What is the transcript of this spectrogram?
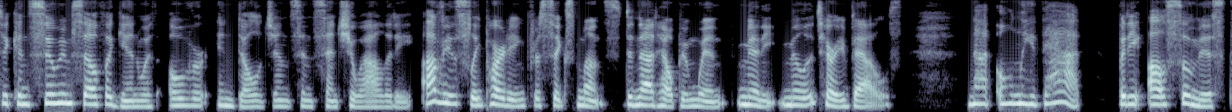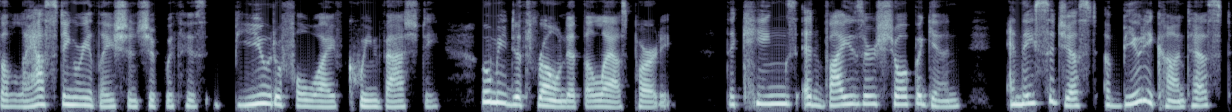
to consume himself again with overindulgence and sensuality. Obviously, partying for six months did not help him win many military battles. Not only that, but he also missed the lasting relationship with his beautiful wife, Queen Vashti, whom he dethroned at the last party the king's advisors show up again and they suggest a beauty contest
